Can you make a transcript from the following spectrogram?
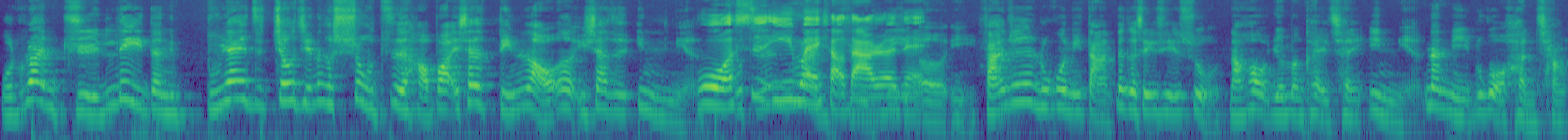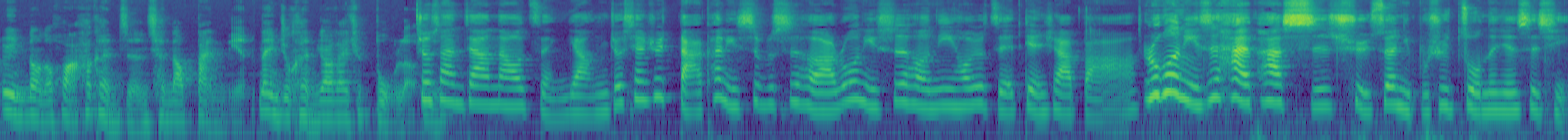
我乱举例的，你不要一直纠结那个数字，好不好？一下子顶老二，一下子一年。我是医美小达人欸欸而已。反正就是，如果你打那个 CC 数，然后原本可以撑一年，那你如果很常运动的话，它可能只能撑到半年，那你就可能要再去补了。就算这样，那又怎样？你就先去打，看你适不适合啊。如果你适合，你以后就直接垫下巴啊、如果你是害怕失去，所以你不去做那件事情，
